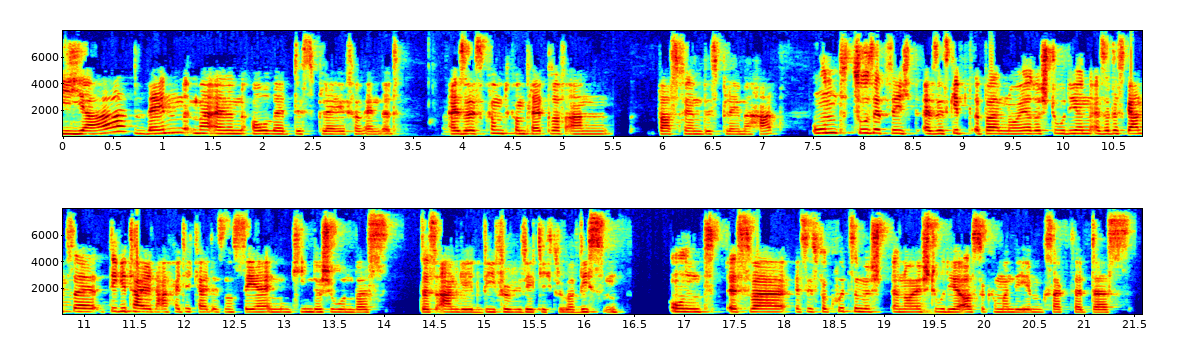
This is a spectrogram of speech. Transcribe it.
Ja, wenn man einen OLED-Display verwendet. Also es kommt komplett darauf an, was für ein Display man hat. Und zusätzlich, also es gibt ein paar neuere Studien, also das ganze digitale Nachhaltigkeit ist noch sehr in den Kinderschuhen, was das angeht, wie viel wir wirklich drüber wissen. Und es war, es ist vor kurzem eine neue Studie rausgekommen, die eben gesagt hat, dass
